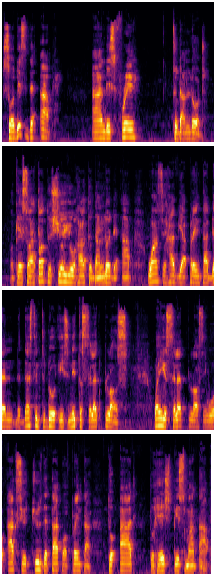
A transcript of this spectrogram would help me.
So this is the app and it's free to download okay so i thought to show you how to download the app. Once you have your printer then the next thing to do is you need to select plus. When you select plus it will ask you choose the type of printer to add to HP Smart app.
